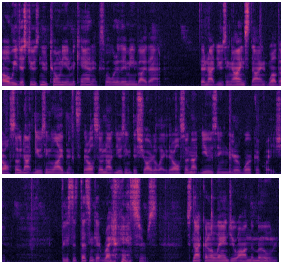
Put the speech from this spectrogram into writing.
oh, we just use Newtonian mechanics. Well, what do they mean by that? They're not using Einstein. Well, they're also not using Leibniz. They're also not using du Châtelet. They're also not using your work equation because it doesn't get right answers. It's not going to land you on the moon.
